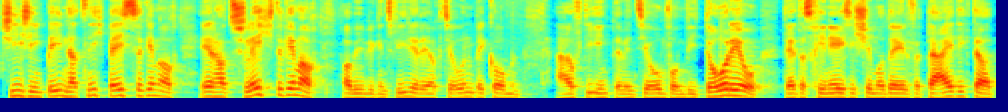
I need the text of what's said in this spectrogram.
Xi Jinping hat es nicht besser gemacht, er hat es schlechter gemacht. Habe übrigens viele Reaktionen bekommen auf die Intervention von Vittorio, der das chinesische Modell verteidigt hat.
